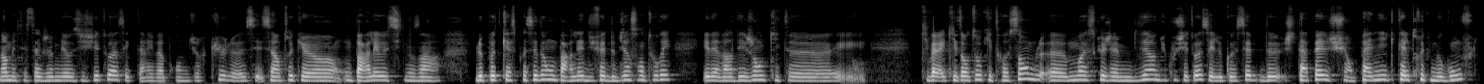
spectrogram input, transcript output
Non, mais c'est ça que j'aime bien aussi chez toi, c'est que tu arrives à prendre du recul. C'est un truc, euh, on parlait aussi dans un, le podcast précédent, on parlait du fait de bien s'entourer et d'avoir des gens qui te, qui, voilà, qui t'entourent, qui te ressemblent. Euh, moi, ce que j'aime bien du coup chez toi, c'est le concept de je t'appelle, je suis en panique, tel truc me gonfle.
